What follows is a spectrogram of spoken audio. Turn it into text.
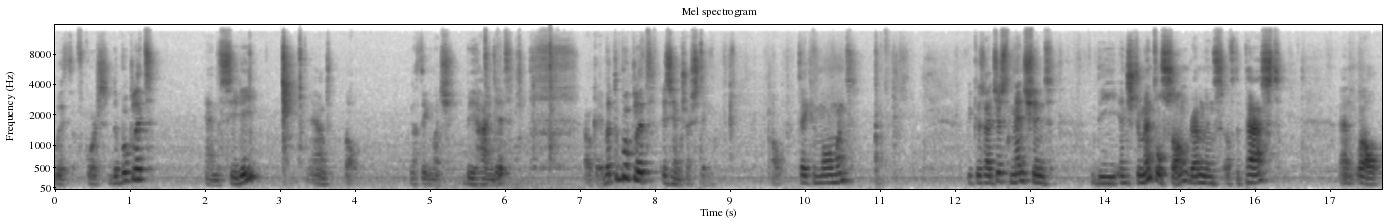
with of course the booklet and the CD and well nothing much behind it okay but the booklet is interesting I'll take a moment because I just mentioned the instrumental song Remnants of the Past and well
